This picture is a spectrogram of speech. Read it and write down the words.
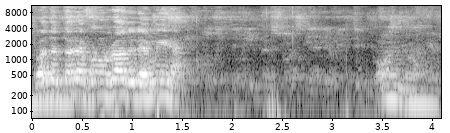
Guarda il telefono radio e termina. Ognuno.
